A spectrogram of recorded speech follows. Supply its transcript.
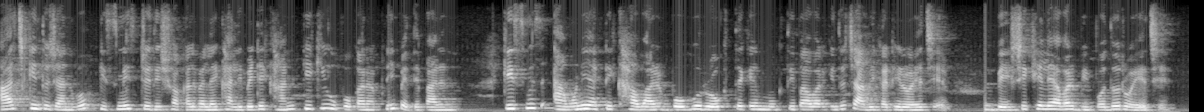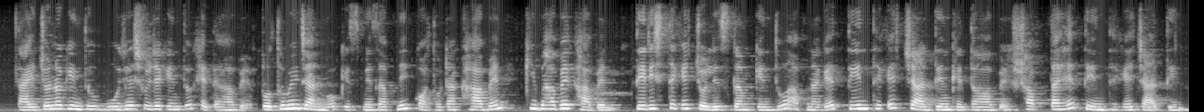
আজ কিন্তু জানব কিশমিশ যদি সকালবেলায় খালি পেটে খান, কি কি উপকার আপনি পেতে পারেন। কিশমিশ এমনই একটি খাবার, বহু রোগ থেকে মুক্তি পাওয়ার কিন্তু চাবিকাঠি রয়েছে। বেশি খেলে আবার বিপদও রয়েছে। তাই জন্য কিন্তু বুঝে সুঝে কিন্তু খেতে হবে। প্রথমেই জানব কিশমিশ আপনি কতটা খাবেন, কীভাবে খাবেন। তিরিশ থেকে চল্লিশ গ্রাম কিন্তু আপনাকে তিন থেকে চার দিন খেতে হবে। সপ্তাহে তিন থেকে চার দিন।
